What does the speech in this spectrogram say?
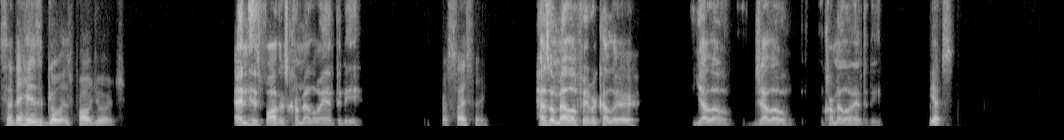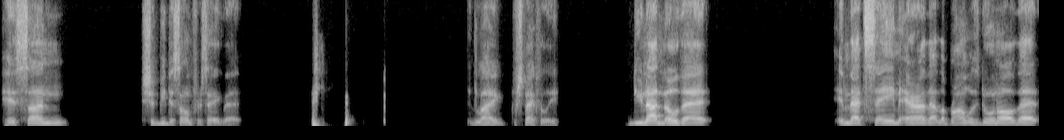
said that his GOAT is Paul George. And his father's Carmelo Anthony. Precisely. Has a mellow favorite color, yellow, jello, Carmelo Anthony. Yes. His son should be disowned for saying that. Like, respectfully. Do you not know that in that same era that LeBron was doing all that?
